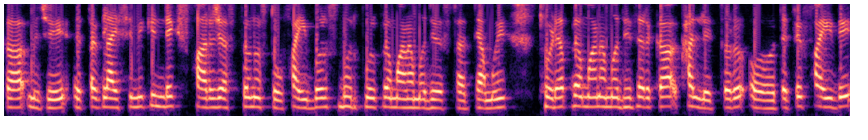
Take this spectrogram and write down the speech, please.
का म्हणजे याचा ग्लायसेमिक इंडेक्स फार जास्त नसतो फायबर्स भरपूर प्रमाणामध्ये असतात त्यामुळे थोड्या प्रमाणामध्ये जर का खाल्ले तर त्याचे फायदे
